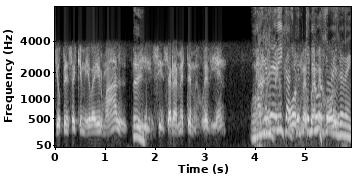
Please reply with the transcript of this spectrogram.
yo pensé que me iba a ir mal Ey. y sinceramente me fue bien. ¿A qué te dedicas? mejor, ¿Qué, me qué fue negocio mejor. es, bebé?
